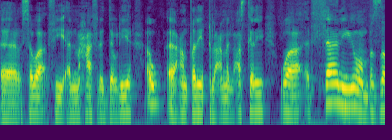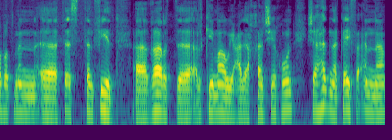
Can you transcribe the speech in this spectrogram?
آه، سواء في المحافل الدولية أو عن طريق العمل العسكري. والثاني يوم بالضبط من تنفيذ غارة الكيماوي على خان شيخون شاهدنا كيف أن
